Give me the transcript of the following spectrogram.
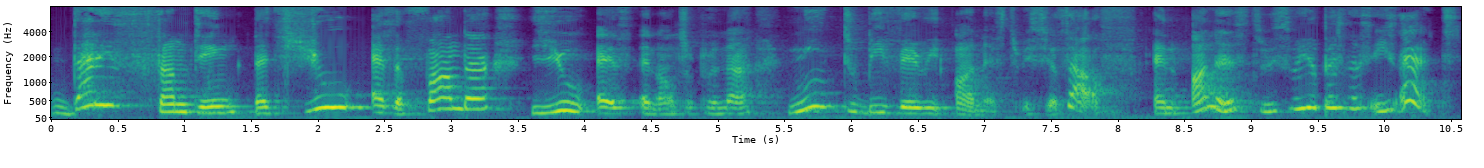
that is something that you as a founder, you as an entrepreneur need to be very honest with yourself and honest with where your business is at.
